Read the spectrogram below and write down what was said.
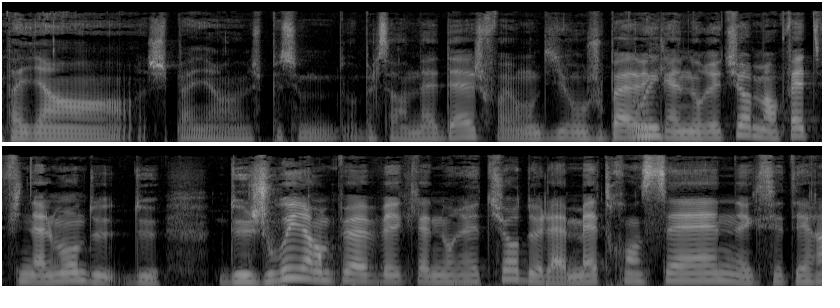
enfin, il y a un, je sais pas, y a un, je sais pas si on appelle ça un adage, on dit on joue pas avec la nourriture, mais en fait, finalement, de, de, de, jouer un peu avec la nourriture, de la mettre en scène, etc.,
